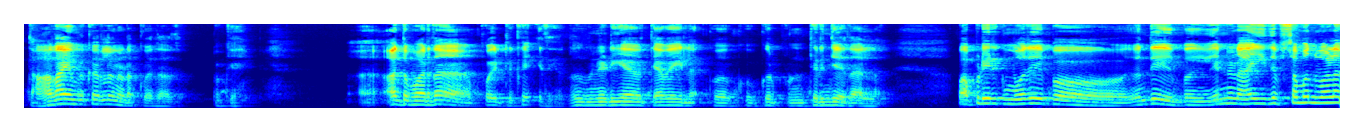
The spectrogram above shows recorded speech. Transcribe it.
இது ஆதாயம் இருக்கிறதுல நடக்கும் ஏதாவது. ஓகே. அந்த மாதிரி தான் போயிட்டுருக்கு. இது முன்னாடியே தேவையில்லை. கு- குறிப்பு தெரிஞ்சது தான் இல்லை அப்படி இருக்கும்போது இப்போது வந்து இப்போ என்னென்னா இது சம்மந்தமான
